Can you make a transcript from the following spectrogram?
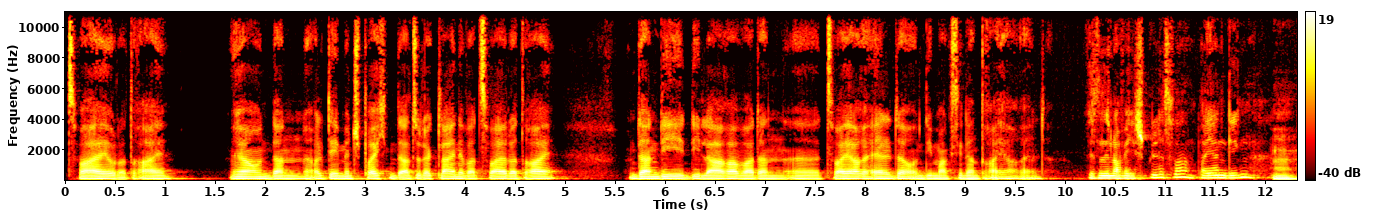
Zwei oder drei. Ja, und dann halt dementsprechend, also der Kleine war zwei oder drei. Und dann die, die Lara war dann äh, zwei Jahre älter und die Maxi dann drei Jahre älter. Wissen Sie noch, welches Spiel das war? Bayern gegen? Hm.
